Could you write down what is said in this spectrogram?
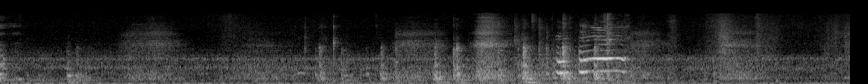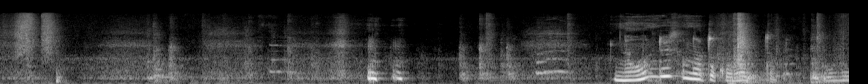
なんでそんなとこ入ったの？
